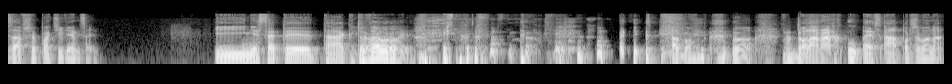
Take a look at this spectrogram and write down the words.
zawsze płaci więcej. I niestety tak I to w euro. Albo w, no, w dolarach USA, proszę pana.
